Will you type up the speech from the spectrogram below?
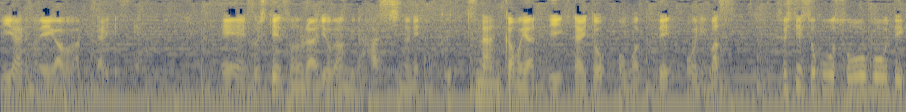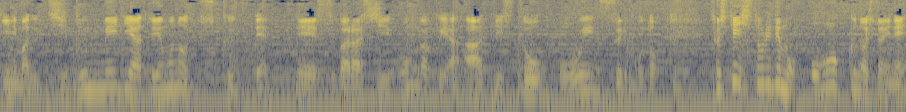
リアルの笑顔が見たいですね、えー、そしてそのラジオ番組発信のねグッズなんかもやっていきたいと思っております。そしてそこを総合的にまず自分メディアというものを作って、えー、素晴らしい音楽やアーティストを応援すること。そして1人でも多くの人にね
